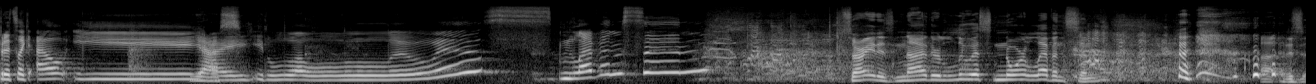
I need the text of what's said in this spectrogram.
but it's like L E Yes. I- L- Lewis Levinson. Sorry, it is neither Lewis nor Levinson. Uh, it is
